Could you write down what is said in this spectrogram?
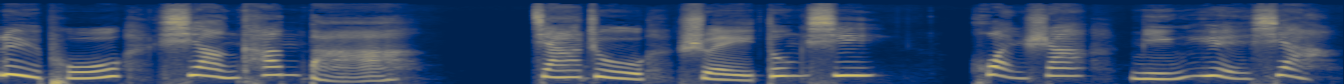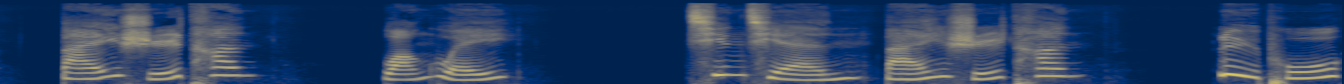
绿蒲向堪把。家住水东西，浣纱明月下。白石滩，王维。清浅白石滩，绿蒲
